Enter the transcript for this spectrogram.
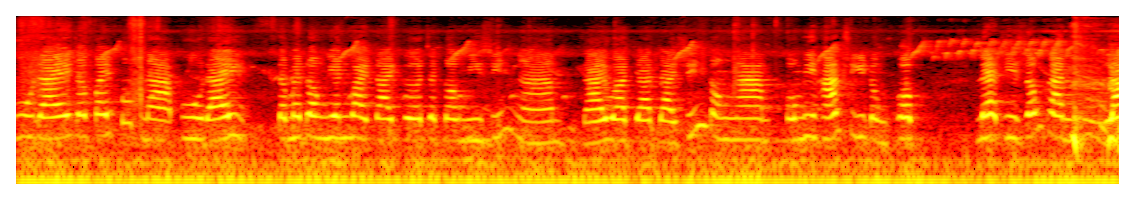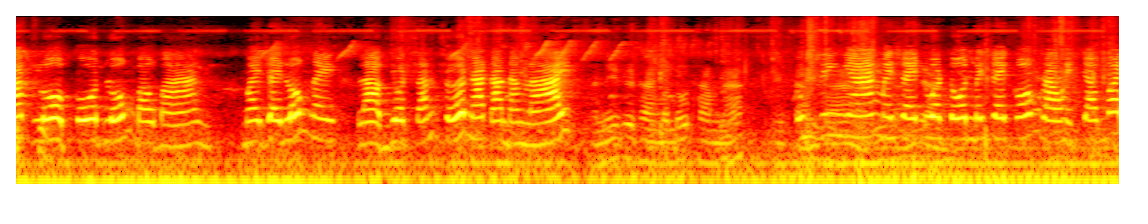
ผู้ใดจะไปพบหน้าผู้ใดจะไม่ต้องเวียนว่ายตายเกิดจะต้องมีสิ้นงามกายวาจาใจสิ้นต้องงามองมีหารสีต้องครบ และที่สำคัญรักโลภโกรธหลงเบาบาง ไม่ใจหลงในลาบยศสรรเสริญนาการทางหลาย อันนี้คือทางบรรลุธรรมนะทุกสิ่งอย่างไม่ใช่ตัวตนไม่ใช่ของเราให้จำไว้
